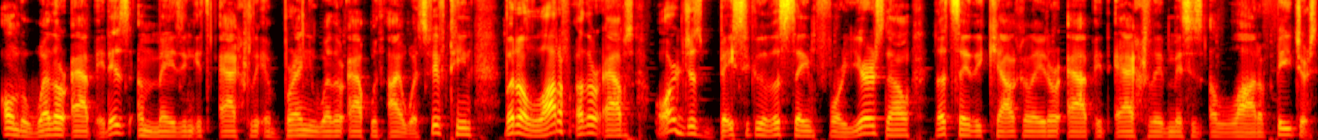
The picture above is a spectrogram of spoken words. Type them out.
on the weather app. It is amazing. It's actually a brand new weather app with iOS 15, but a lot of other apps are just basically the same for years now. Let's say the calculator app, it actually misses a lot of features.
